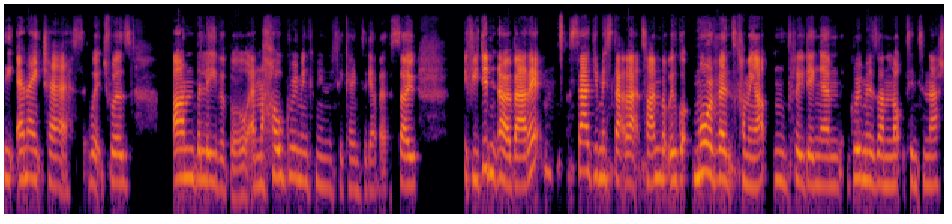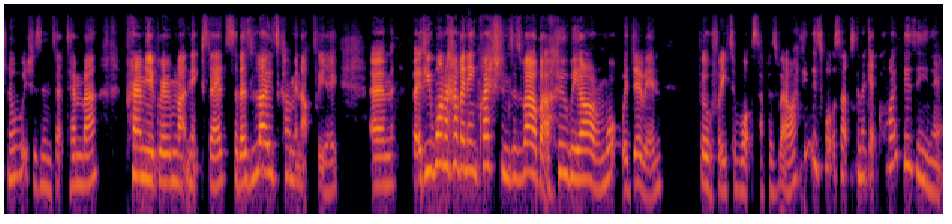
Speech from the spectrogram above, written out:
the NHS which was unbelievable and the whole grooming community came together so if you didn't know about it sad you missed out that time but we've got more events coming up including um groomers unlocked international which is in september premier groom like nick said so there's loads coming up for you um but if you want to have any questions as well about who we are and what we're doing feel free to WhatsApp as well. I think this WhatsApp's going to get quite busy, Nick.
